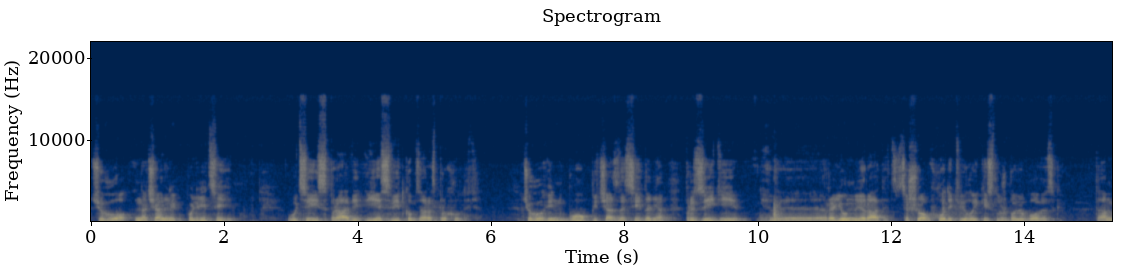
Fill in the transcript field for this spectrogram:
чого начальник поліції у цій справі є свідком зараз проходить? Чого він був під час засідання президії районної ради? Це що, входить в його якісь службові обов'язки? Там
